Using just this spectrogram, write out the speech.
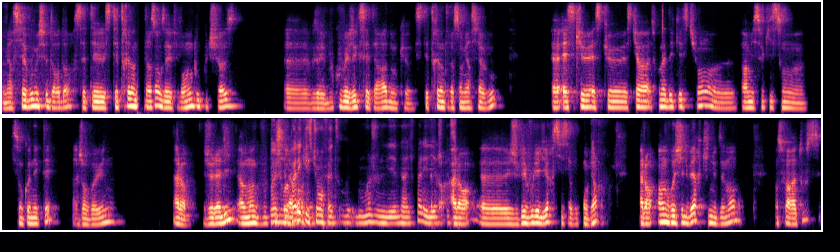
Merci à vous, Monsieur Dordor. C'était très intéressant. Vous avez fait vraiment beaucoup de choses. vous avez beaucoup voyagé, etc. Donc, c'était très intéressant. Merci à vous. Euh, est-ce que est-ce que est-ce qu'on a, des questions euh, parmi ceux qui sont euh, qui sont connectés? Ah, J'en vois une. Alors, je la lis, à moins que vous. Moi, je ne vois pas les questions en fait. Moi, je n'arrive pas à les lire. Alors, je vais vous les lire si ça vous convient. Alors, Ambre Gilbert qui nous demande Bonsoir à tous.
